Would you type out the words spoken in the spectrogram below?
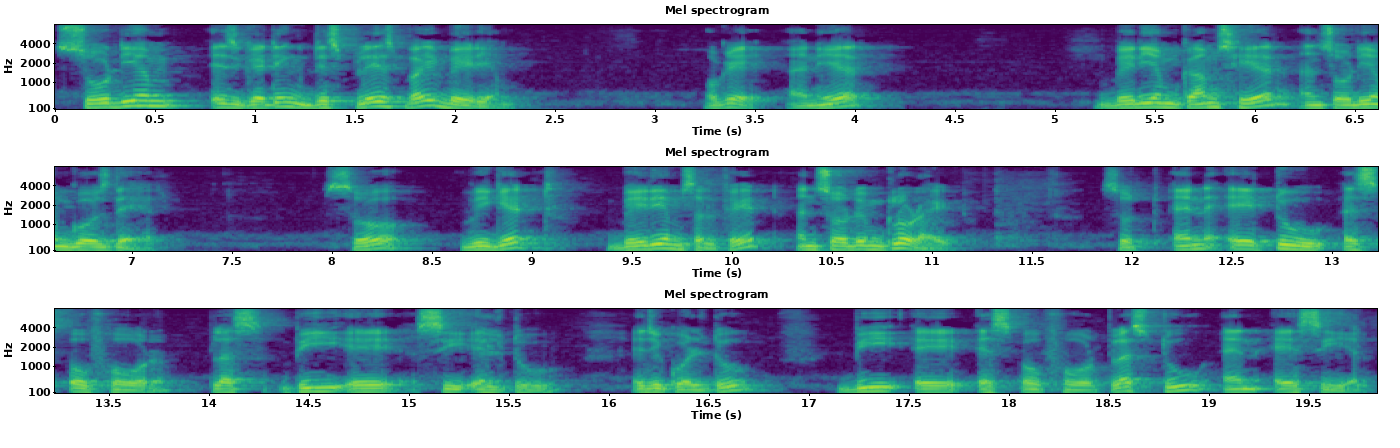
sodium is getting displaced by barium. Okay, and here barium comes here and sodium goes there. So we get barium sulfate and sodium chloride. So Na2SO4 plus BaCl2 is equal to BaSO4 plus 2NaCl.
